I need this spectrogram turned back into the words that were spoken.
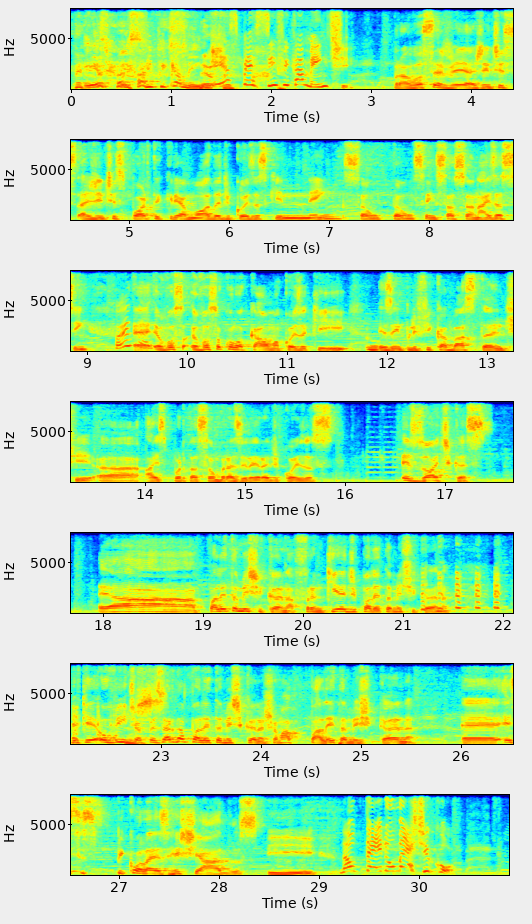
Especificamente. Especificamente. Pra você ver, a gente, a gente exporta e cria moda de coisas que nem são tão sensacionais assim. Pois é. eu, vou só, eu vou só colocar uma coisa que exemplifica bastante a, a exportação brasileira de coisas exóticas. É a paleta mexicana, a franquia de paleta mexicana. Porque, ouvinte, apesar da paleta mexicana chamar paleta mexicana, é, esses picolés recheados e Não tem no México!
